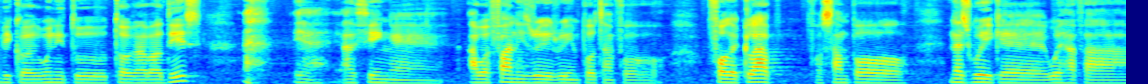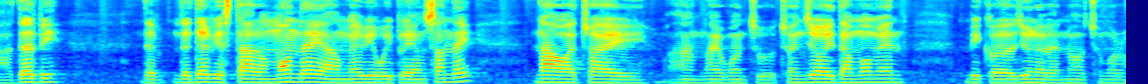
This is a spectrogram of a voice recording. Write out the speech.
because we need to talk about this. yeah, I think uh, our fan is really, really important for for the club. For example, next week uh, we have a derby. The the derby start on Monday and maybe we play on Sunday now I try and I want to, to enjoy that moment because you never know tomorrow.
